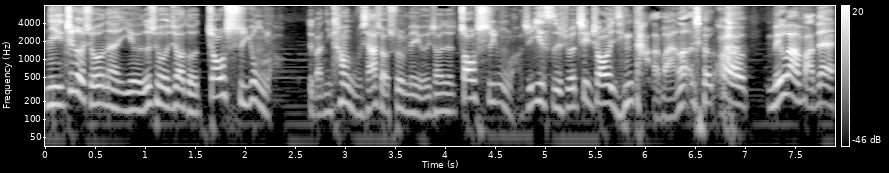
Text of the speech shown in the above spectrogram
你这个时候呢，有的时候叫做招式用老，对吧？你看武侠小说里面有一招叫招式用了，就意思是说这招已经打完了，就快要没有办法再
